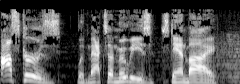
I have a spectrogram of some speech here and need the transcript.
Oscars with Max on Movies. Stand by.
